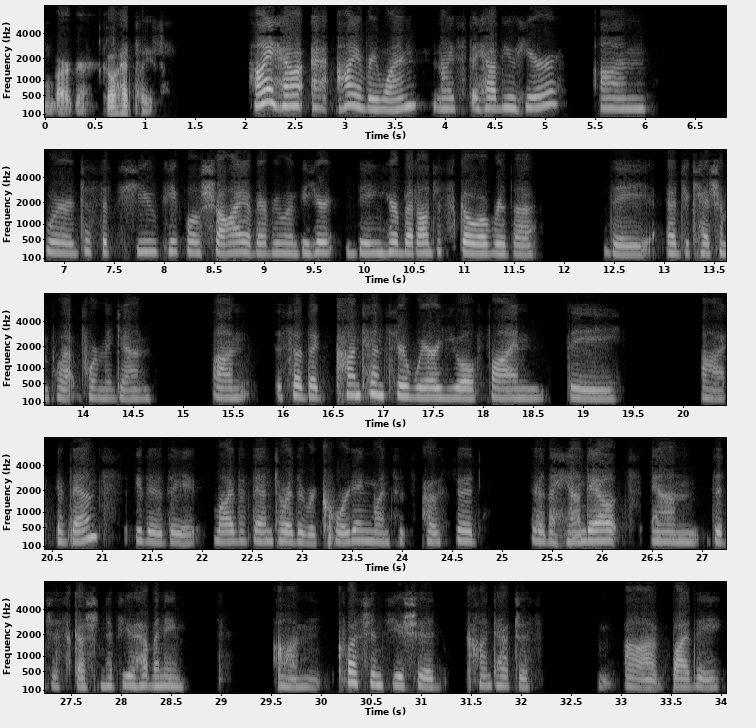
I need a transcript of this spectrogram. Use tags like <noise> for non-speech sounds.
Lichtenberger. Go ahead, please. Hi, how, uh, hi everyone. Nice to have you here. Um, we're just a few people shy of everyone be here, being here, but I'll just go over the the education platform again. Um, so the contents are where you'll find the uh, events, either the live event or the recording once it's posted. There are the handouts and the discussion. If you have any um, questions, you should contact us uh, by the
